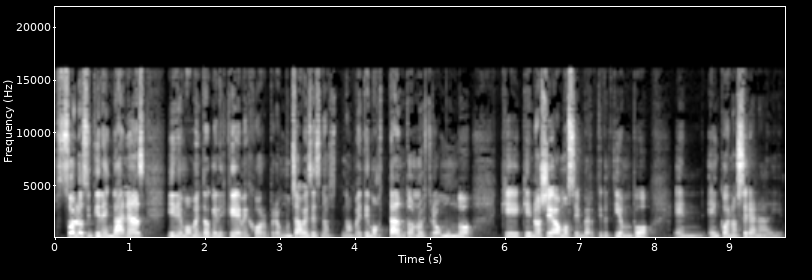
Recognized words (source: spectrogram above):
solo si tienen ganas y en el momento que les quede mejor. Pero muchas veces nos, metemos tanto en nuestro mundo que, no llegamos a invertir tiempo en, en conocer a nadie.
